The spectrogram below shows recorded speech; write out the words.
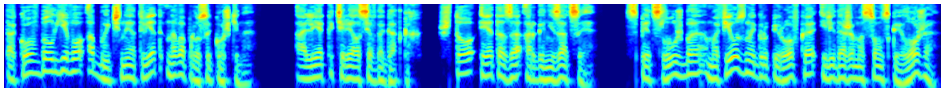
Таков был его обычный ответ на вопросы Кошкина. Олег терялся в догадках. Что это за организация? Спецслужба, мафиозная группировка или даже масонская ложа?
